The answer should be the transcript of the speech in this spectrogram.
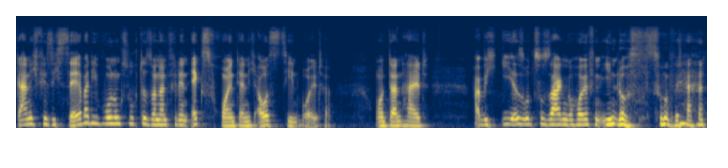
gar nicht für sich selber die Wohnung suchte, sondern für den Ex-Freund, der nicht ausziehen wollte. Und dann halt habe ich ihr sozusagen geholfen, ihn loszuwerden.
